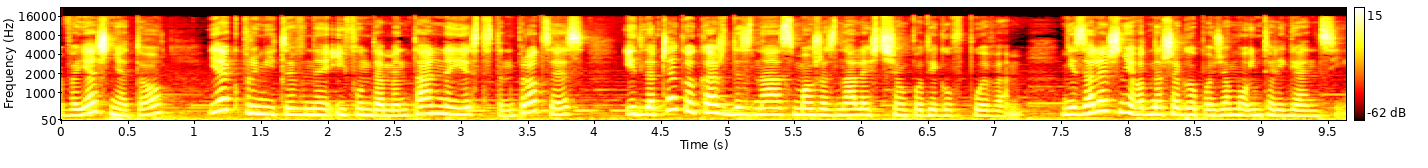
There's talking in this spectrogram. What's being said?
Wyjaśnia to, jak prymitywny i fundamentalny jest ten proces i dlaczego każdy z nas może znaleźć się pod jego wpływem, niezależnie od naszego poziomu inteligencji.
